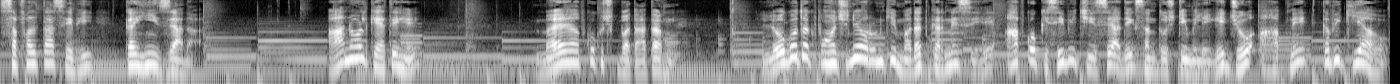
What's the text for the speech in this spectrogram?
सफलता से भी कहीं ज़्यादा। आर्नोल्ड कहते हैं, मैं आपको कुछ बताता हूँ। लोगों तक पहुँचने और उनकी मदद करने से आपको किसी भी चीज़ से अधिक संतुष्टि मिलेगी जो आपने कभी किया हो।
